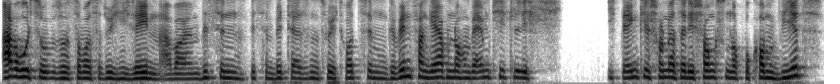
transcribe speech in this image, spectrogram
Aber gut, so, so soll man es natürlich nicht sehen. Aber ein bisschen, bisschen bitter ist es natürlich trotzdem. Gewinn von Gerven noch einen WM-Titel. Ich ich denke schon, dass er die Chancen noch bekommen wird.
